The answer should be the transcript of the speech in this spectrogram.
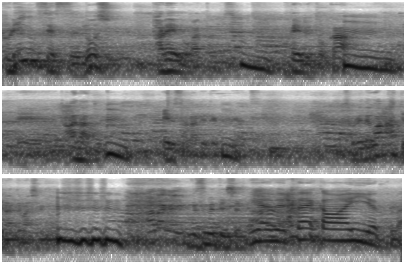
プリンセスのパレードがあったんですよ。うん。ベルとか、うんえーアナとか、うん。エルサが出てくるやつ、それでわーってなってましたけど。アナが娘と一緒に。いや絶対可愛いやつだ。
